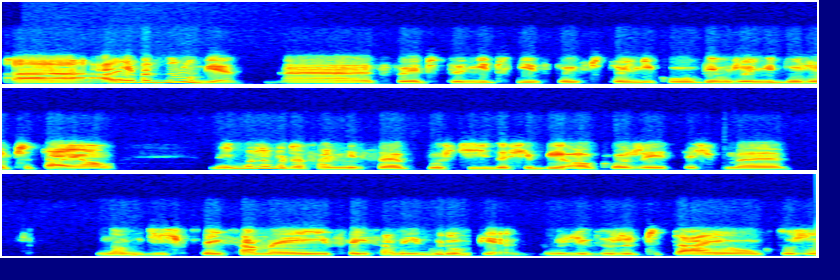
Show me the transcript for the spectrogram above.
A, ale ja bardzo lubię e, swoje czytelniczki, swoich czytelników. Wiem, że oni dużo czytają no i możemy czasami sobie puścić do siebie oko, że jesteśmy no gdzieś w tej samej, w tej samej grupie. Ludzie, którzy czytają, którzy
